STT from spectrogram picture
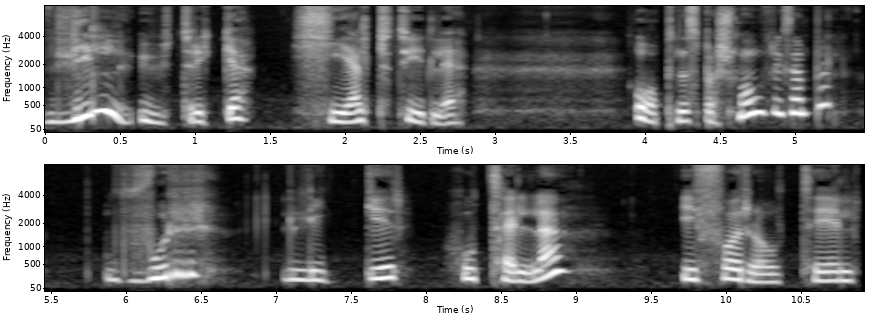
vil uttrykke helt tydelig. Åpne spørsmål, f.eks. Hvor ligger hotellet i forhold til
